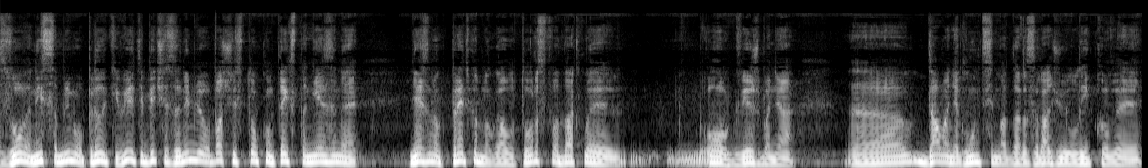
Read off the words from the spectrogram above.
zove. Nisam imao prilike vidjeti. Bit će zanimljivo baš iz tog konteksta njezine, njezinog prethodnog autorstva, dakle ovog vježbanja davanja glumcima da razrađuju likove, E,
